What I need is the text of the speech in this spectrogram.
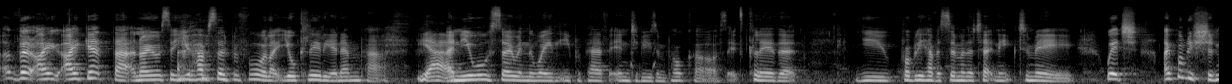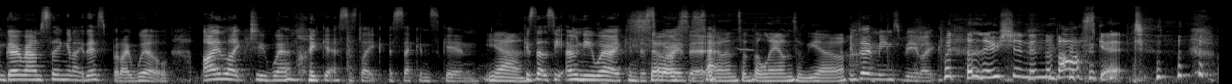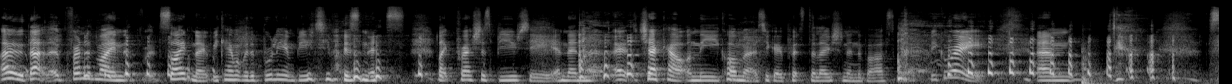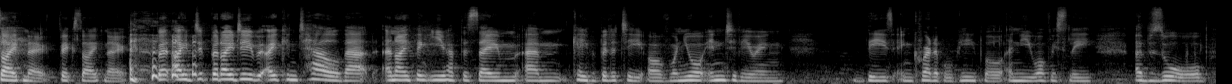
Uh, But I, I get that. And I also, you have said before, like, you're clearly an empath. Yeah. And you also, in the way that you prepare for interviews and podcasts, it's clear that you probably have a similar technique to me, which I probably shouldn't go around saying it like this, but I will. I like to wear my guests as like a second skin. Yeah. Because that's the only way I can so describe it. Silence of the Lambs of Yo. I don't mean to be like, Put the lotion in the basket. oh, that a friend of mine. Side note: we came up with a brilliant beauty business, like Precious Beauty, and then at checkout on the e-commerce, you go puts the lotion in the basket. Be great. Um, side note, big side note. But I do, but I do, I can tell that, and I think you have the same um, capability of when you're interviewing these incredible people, and you obviously absorb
